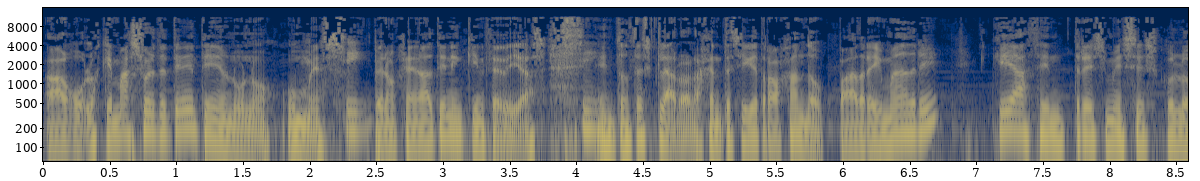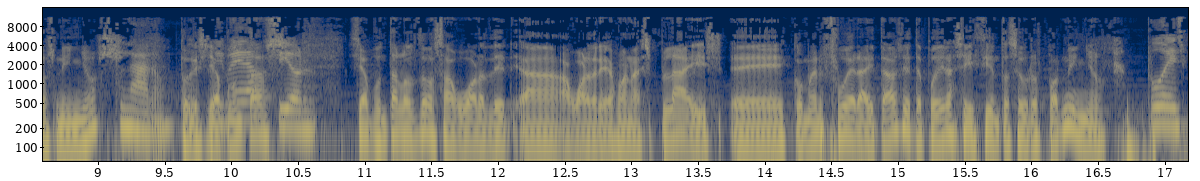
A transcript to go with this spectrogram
algo, los que más suerte tienen, tienen uno, un mes. Sí. Pero en general tienen 15 días. Sí. Entonces, claro, la gente sigue trabajando, padre y madre. ¿Qué hacen tres meses con los niños? Claro. Porque Pues si primera apuntas, opción. si apuntas los dos a, guarder- a, a guarderías, bueno, a Splice, eh, comer fuera y tal, se te puede ir a 600 euros por niño. Pues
